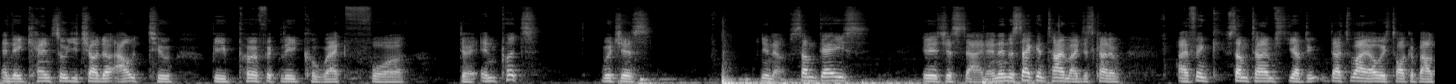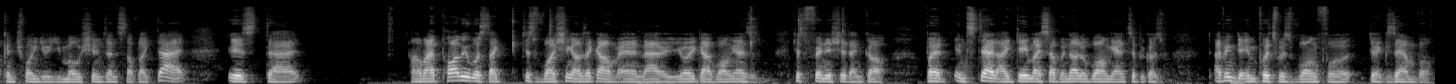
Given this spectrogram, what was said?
and they cancel each other out to be perfectly correct for the inputs, which is, you know, some days it is just sad. And then the second time, I just kind of, I think sometimes you have to, that's why I always talk about controlling your emotions and stuff like that, is that um, I probably was like just rushing. I was like, oh man, Larry, you already got wrong answers. Just finish it and go. But instead, I gave myself another wrong answer because I think the inputs was wrong for the example.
